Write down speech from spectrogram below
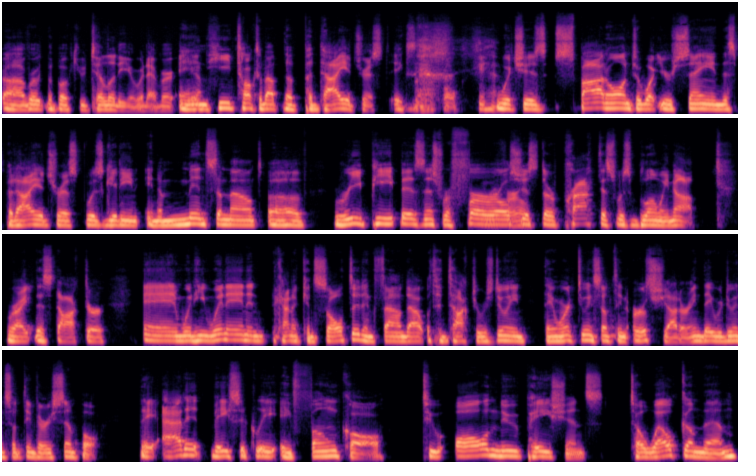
uh, wrote the book Youtility or whatever, and yeah. he talked about the podiatrist example, yeah. which is spot on to what you're saying. This podiatrist was getting an immense amount of repeat business referrals, Referral. just their practice was blowing up, right? This doctor. And when he went in and kind of consulted and found out what the doctor was doing, they weren't doing something earth shattering. They were doing something very simple. They added basically a phone call to all new patients to welcome them.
